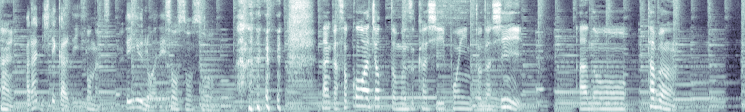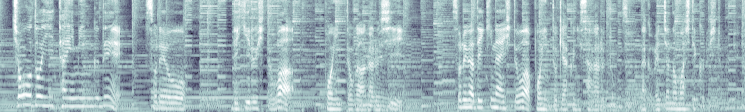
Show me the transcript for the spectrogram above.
はい。腹にしてからでいいそうよなんですよね。っていうのはね、そうそうそう なんかそこはちょっと難しいポイントだしあのー多分ちょうどいいタイミングでそれをできる人はポイントが上がるし、それができない人はポイント逆に下がると思うんですよ。なんかめっちゃ飲ましてくる人みたいな。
